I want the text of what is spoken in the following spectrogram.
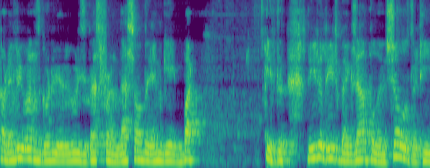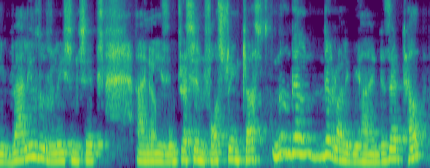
not everyone is going to be everybody's best friend that's not the end game but if the leader leads by example and shows that he values those relationships and yep. he's interested in fostering trust no they'll they'll rally behind does that help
